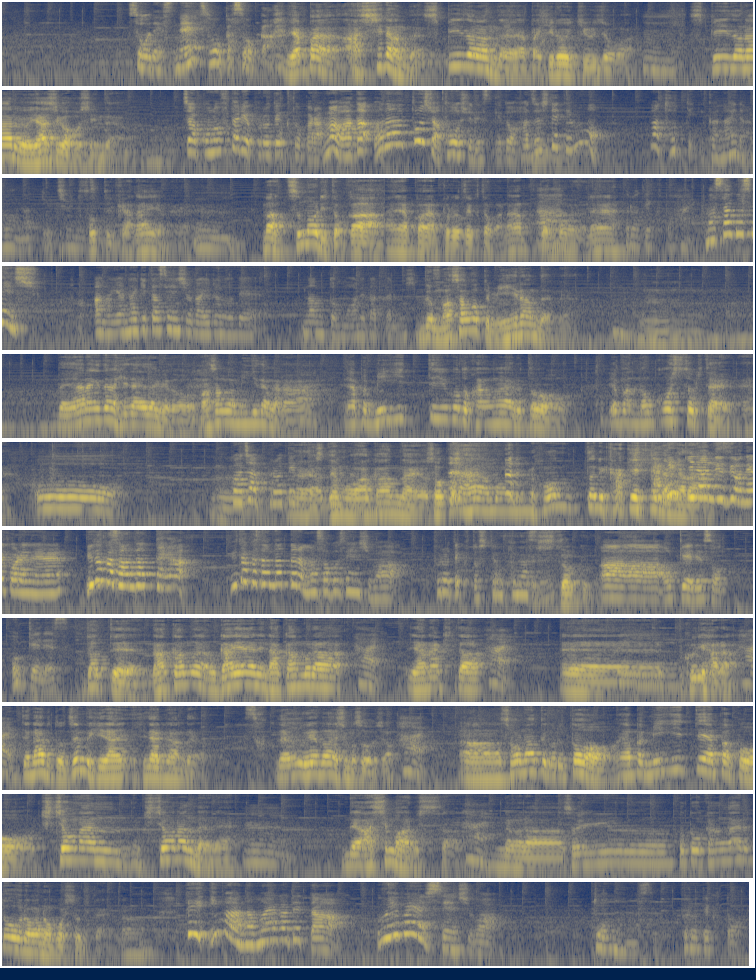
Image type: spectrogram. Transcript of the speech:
そうですね。そうかそうか。やっぱ足なんだよ。スピードなんだよやっぱり広い球場は。うん。スピードのある野手が欲しいんだよ。じゃあこの2人をプロテクトからまあ和田和田投手は投手ですけど外してても、まあ取っていかないだろうなっていう中日。取っていかないよね、うんまあつもりとかやっぱプロテクトかなって思うよね。プロテクトはい。正子選手。あの柳田選手がいるのでなんともあれだったりもします。でも正子って右なんだよね。うん。で柳田は左だけど正子は右だからやっぱ右っていうことを考えるとやっぱ残しときたいよね、おおうん。ここはじゃあプロテクトでも分かんないよ。そこら辺はもう本当に駆け引きだか駆らけ引きなんですよねこれね。豊さんだったら豊さんだったら正子選手はプロテクトしておきます？しとく。ああ OK です。お OK です。だって中村外野に中村はい。柳田、はい。えー、栗原、はい。ってなると全部左左なんだよ。そで上林もそうでしょ？はい。あーそうなってくるとやっぱり右ってやっぱこう貴重なん貴重なんだよね。うんで足もあるしさ、はい。だからそういうことを考えると俺は残しておきたいな。で今名前が出た上林選手はどう思います？プロテクト。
